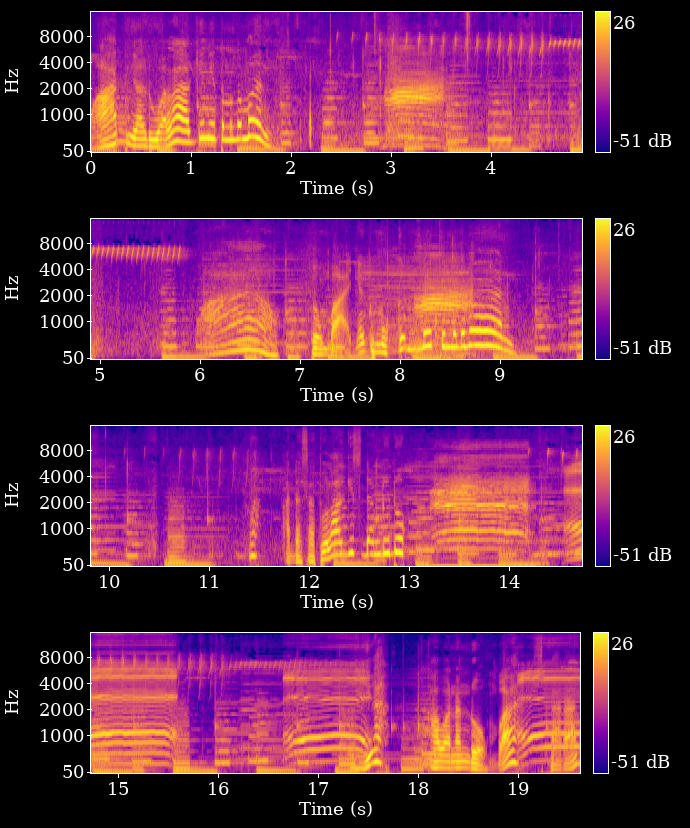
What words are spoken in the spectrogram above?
Wah, tinggal dua lagi nih teman-teman. Wow, dombanya gemuk-gemuk teman-teman. Ada satu lagi sedang duduk. Iya, kawanan domba sekarang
